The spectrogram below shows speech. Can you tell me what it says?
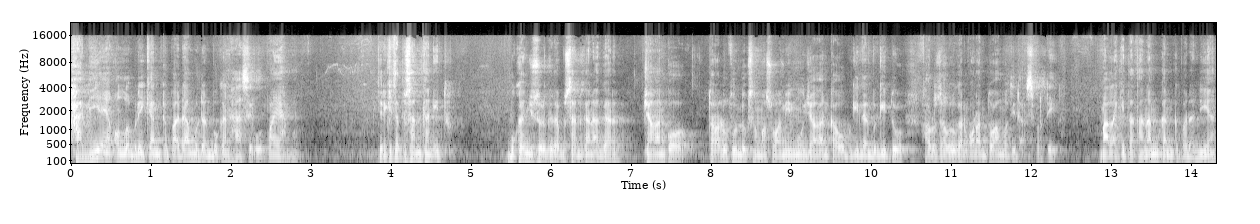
hadiah yang Allah berikan kepadamu dan bukan hasil upayamu. Jadi kita pesankan itu. Bukan justru kita pesankan agar jangan kau terlalu tunduk sama suamimu, jangan kau begini dan begitu, harus dahulukan orang tuamu, tidak seperti itu. Malah kita tanamkan kepada dia,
